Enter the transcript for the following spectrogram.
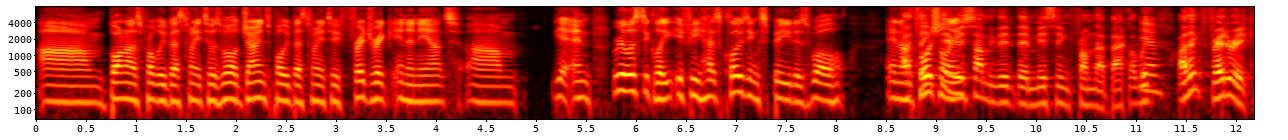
Um, Bonner's probably best 22 as well. Jones probably best 22. Frederick in and out. Um, yeah, and realistically, if he has closing speed as well, and I think unfortunately, there is something that they're missing from that backline. We- Yeah. I think Frederick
